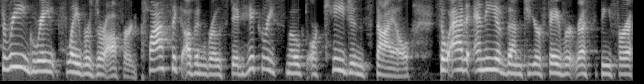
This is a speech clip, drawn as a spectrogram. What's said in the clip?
three great flavors are offered classic oven roasted, hickory smoked, or Cajun style. So add any of them to your favorite recipe for a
